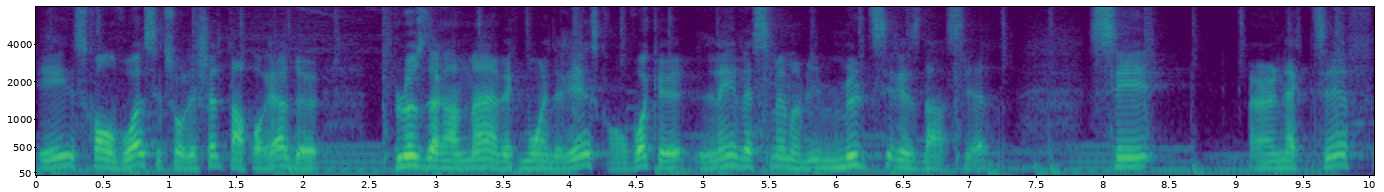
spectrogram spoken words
Et ce qu'on voit, c'est que sur l'échelle temporelle de plus de rendement avec moins de risques, on voit que l'investissement immobilier multirésidentiel, c'est un actif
